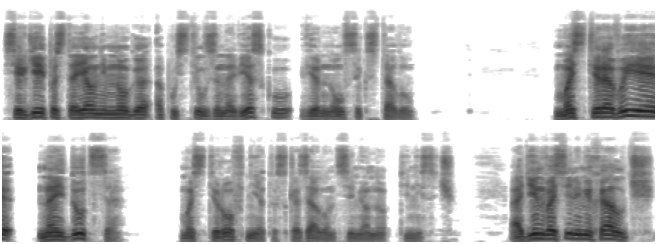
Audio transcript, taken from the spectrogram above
Сергей постоял немного, опустил занавеску, вернулся к столу. Мастеровые найдутся. Мастеров нету, сказал он Семену Денисовичу. Один Василий Михайлович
